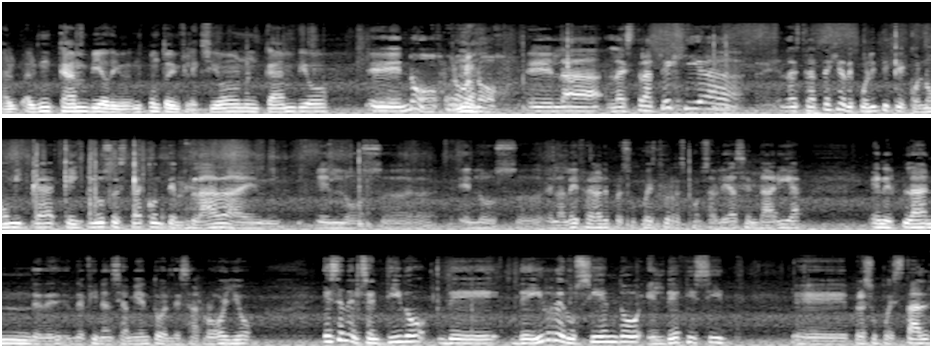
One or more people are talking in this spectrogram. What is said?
algún cambio, de un punto de inflexión, un cambio? Eh, no, ¿O no, no? no. Eh, la, la estrategia, la estrategia de política económica que incluso está contemplada en, en los, eh, en los, eh, en la Ley Federal de Presupuesto y Responsabilidad Hacendaria, en el Plan de, de- de Financiamiento del Desarrollo, es en el sentido de, de ir reduciendo el déficit eh, presupuestal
